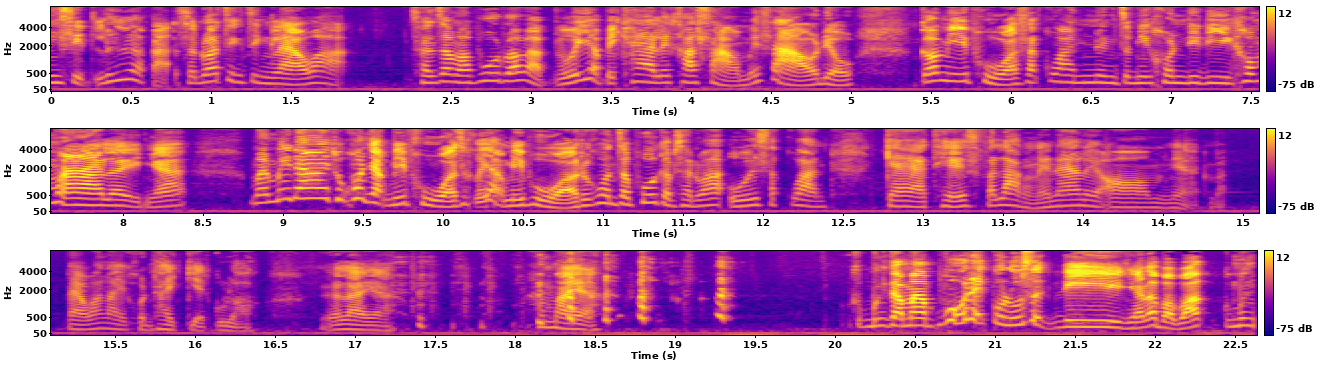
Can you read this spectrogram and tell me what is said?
มีสิทธิ์เลือกอะฉันว่าจริง ๆ แล้วอะฉันจะมาพูดว่าแบบเฮ้ยอย่าไปแคร์เลยค่ะสาวไม่สาวเดี๋ยว ก็มีผัวสักวันหนึ่งจะมีคนดีๆเข้ามาอะไรอย่างเงี้ย มันไม่ได้ทุกคนอยากมีผัวฉันก็อยากมีผัว ทุกคนจะพูดกับฉันว่าอุ้ยสักวัน แกเทสฝรั่งแน่ๆเลยออมเนี่ยแปลว่าอะไรคนไทยเกลียดกูเหรอหรืออะไรอะทำไมอะ มึงจะมาพูดให้กูรู้สึกดีอย่างเงี้ยแล้วแบบว่ามึง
